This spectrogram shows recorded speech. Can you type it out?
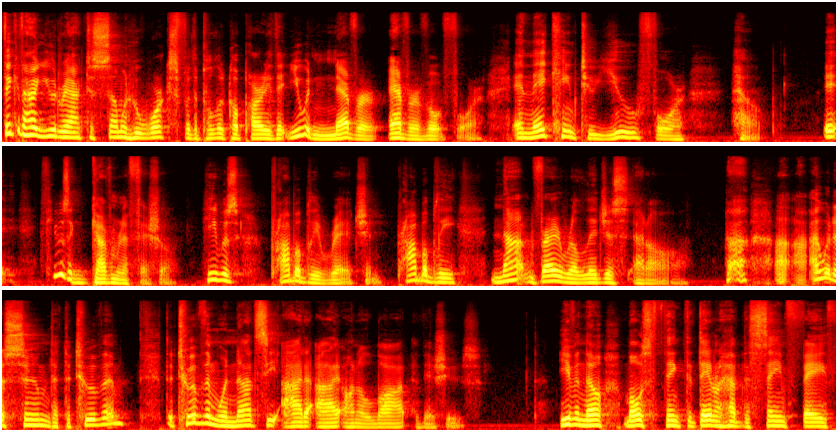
Think of how you would react to someone who works for the political party that you would never, ever vote for, and they came to you for help. It, if he was a government official, he was probably rich and probably not very religious at all. I would assume that the two of them, the two of them would not see eye to eye on a lot of issues. Even though most think that they don't have the same faith,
